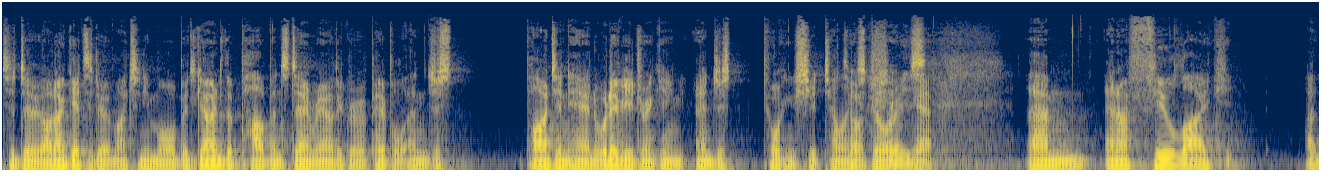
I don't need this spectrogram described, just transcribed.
to do, I don't get to do it much anymore, but going to the pub and standing around with a group of people and just pint in hand or whatever you're drinking and just talking shit, telling Talk shit, stories. yeah. Um, and I feel like I,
